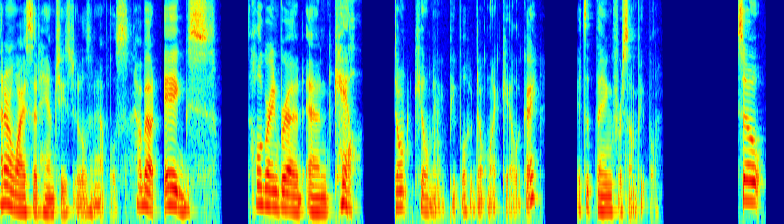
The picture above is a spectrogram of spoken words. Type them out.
I don't know why I said ham, cheese doodles, and apples. How about eggs, whole grain bread, and kale? Don't kill me, people who don't like kale, okay? It's a thing for some people. So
